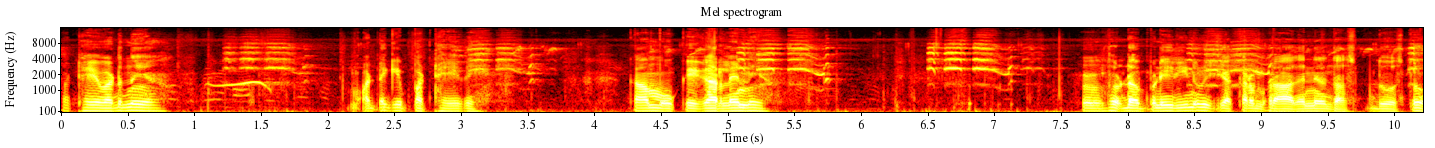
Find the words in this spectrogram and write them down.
ਪੱਠੇ ਵੱਢਦੇ ਆ। ਵੱਢ ਕੇ ਪੱਠੇ ਤੇ ਕੰਮ ਓਕੇ ਕਰ ਲੈਨੇ ਆ। ਹੁਣ ਤੁਹਾਡਾ ਪਨੀਰੀ ਨੂੰ ਵੀ ਚੱਕਰ ਮਰਾ ਦਿੰਨੇ ਆ ਦਸ ਦੋਸਤੋ।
